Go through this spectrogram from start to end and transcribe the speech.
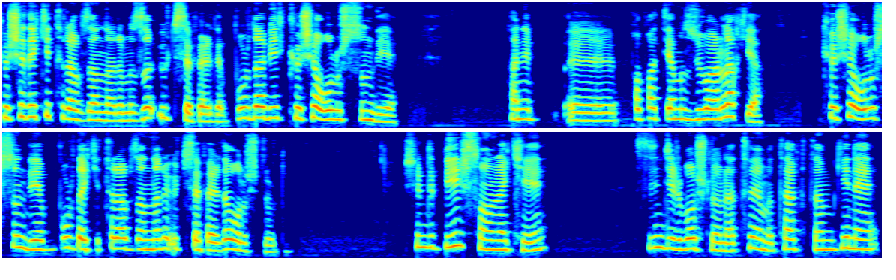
Köşedeki trabzanlarımızı üç seferde. Burada bir köşe oluşsun diye. Hani e, papatyamız yuvarlak ya. Köşe oluşsun diye buradaki trabzanları üç seferde oluşturdum. Şimdi bir sonraki zincir boşluğuna tığımı taktım. Yine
